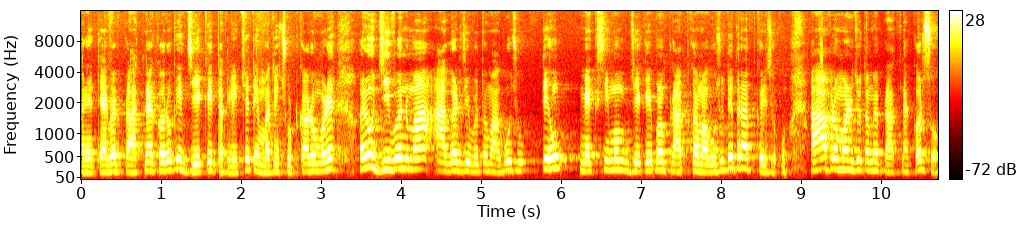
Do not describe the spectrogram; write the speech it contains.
અને ત્યારબાદ પ્રાર્થના કરો કે જે કંઈ તકલીફ છે તેમાંથી છુટકારો મળે. અને હું જીવનમાં આગળ જે બધું માગું છું તે હું મેક્સિમમ જે કંઈ પણ પ્રાપ્ત કરવા માગું છું તે પ્રાપ્ત કરી શકું. આ પ્રમાણે જો તમે પ્રાર્થના કરશો,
